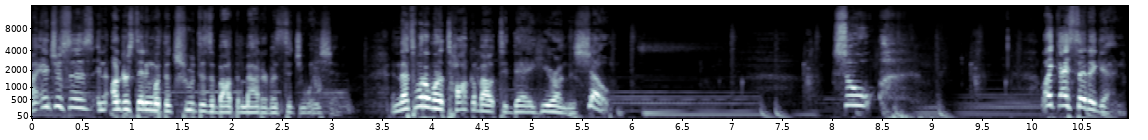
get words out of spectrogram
My interest is in understanding what the truth is about the matter of a situation. And that's what I want to talk about today here on the show. So, like I said again,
